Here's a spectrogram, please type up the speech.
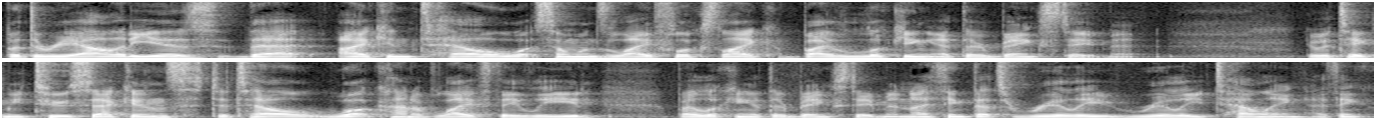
But the reality is that I can tell what someone's life looks like by looking at their bank statement. It would take me two seconds to tell what kind of life they lead by looking at their bank statement. And I think that's really, really telling. I think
